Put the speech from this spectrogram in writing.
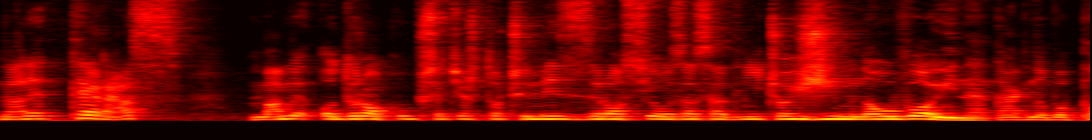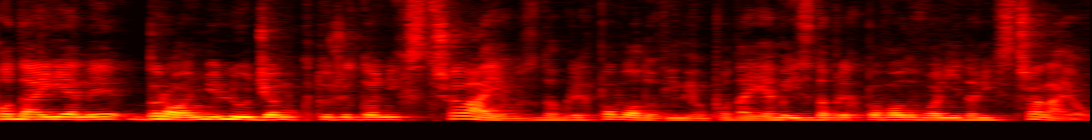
no ale teraz mamy od roku przecież toczymy z Rosją zasadniczo zimną wojnę, tak? No bo podajemy broń ludziom, którzy do nich strzelają z dobrych powodów im ją podajemy i z dobrych powodów oni do nich strzelają.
